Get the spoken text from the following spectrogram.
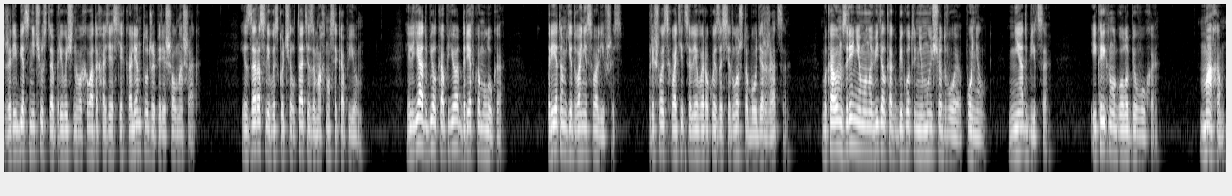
Жеребец, не чувствуя привычного хвата хозяйских колен, тут же перешел на шаг. Из зарослей выскочил Тати и замахнулся копьем. Илья отбил копье древком лука, при этом едва не свалившись. Пришлось схватиться левой рукой за седло, чтобы удержаться. Боковым зрением он увидел, как бегут и нему еще двое. Понял. Не отбиться. И крикнул голубю в ухо. «Махом!»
